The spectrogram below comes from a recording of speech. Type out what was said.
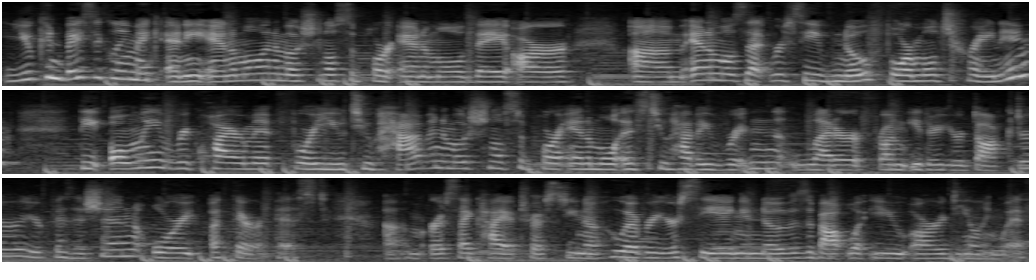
you can basically make any animal an emotional support animal. They are um, animals that receive no formal training. The only requirement for you to have an emotional support animal is to have a written letter from either your doctor, your physician, or a therapist um, or a psychiatrist, you know, whoever you're seeing and knows about what you are dealing with.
